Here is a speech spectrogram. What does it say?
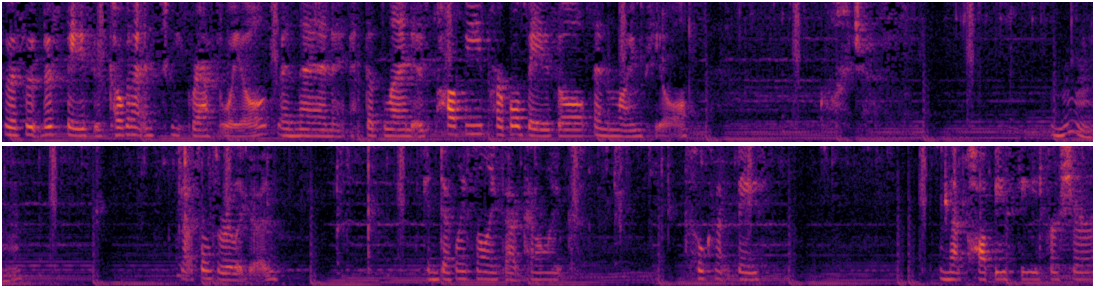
So this, this base is coconut and sweetgrass oils. And then the blend is poppy, purple basil, and lime peel. Gorgeous. Mmm. That smells really good. You can definitely smell like that kind of like coconut base. And that poppy seed for sure.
